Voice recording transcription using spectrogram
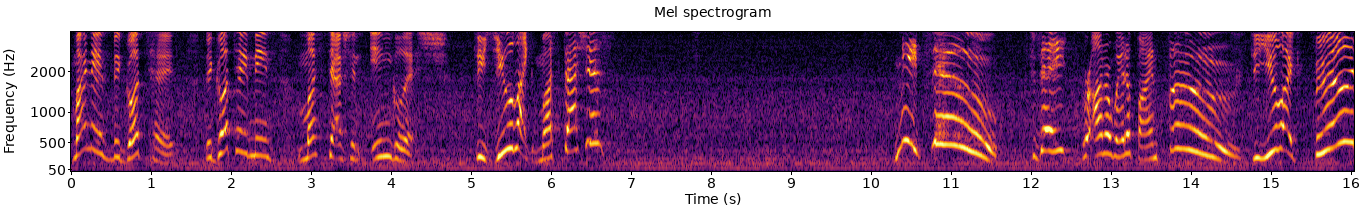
My name's Bigote. Bigote means mustache in English. Do you like mustaches? Me too! Today, we're on our way to find food! Do you like food?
